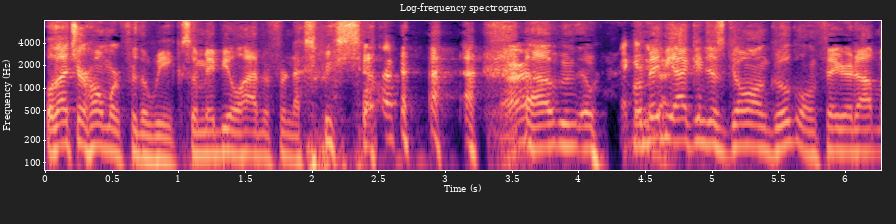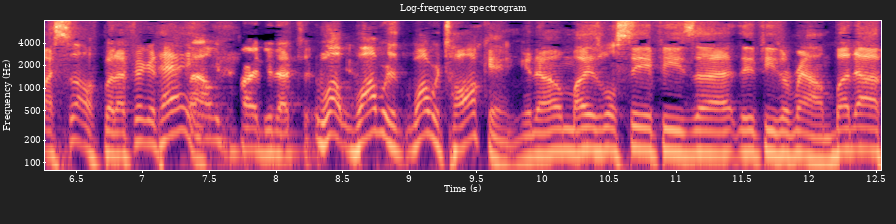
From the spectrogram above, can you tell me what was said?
Well, that's your homework for the week, so maybe you'll have it for next week's show. uh, or maybe I can just go on Google and figure it out myself. But I figured, hey, well, we can probably do that too. Well, while we're while we're talking, you know, might as well see if he's uh, if he's around. But uh,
